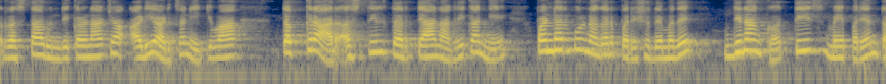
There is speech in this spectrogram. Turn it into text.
रस्ता रुंदीकरणाच्या अडीअडचणी किंवा तक्रार असतील तर त्या नागरिकांनी पंढरपूर नगर परिषदेमध्ये दिनांक तीस मे पर्यंत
